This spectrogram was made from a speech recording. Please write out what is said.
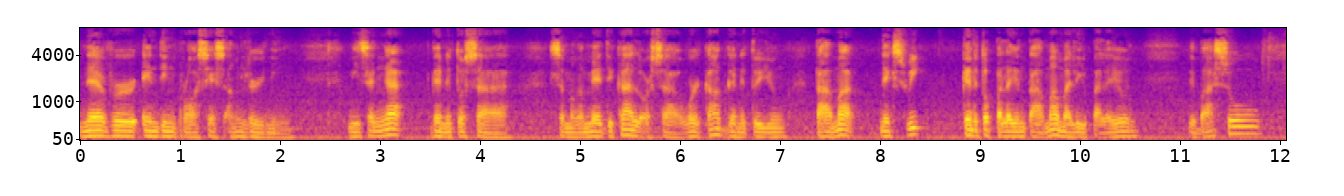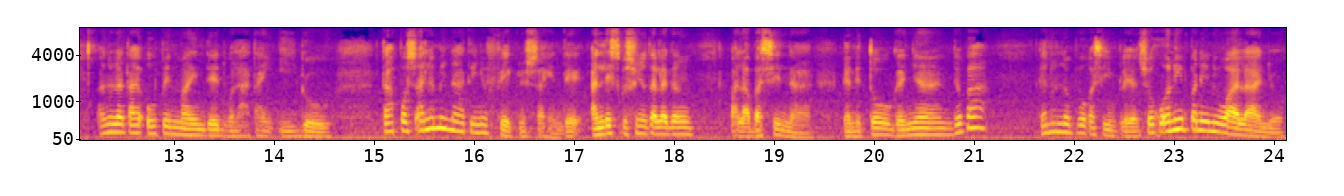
Never-ending process ang learning. Minsan nga, ganito sa sa mga medical or sa workout, ganito yung tama. Next week, ganito pala yung tama, mali pala yun. ba So, ano lang tayo, open-minded, wala tayong ego. Tapos, alamin natin yung fake news sa hindi. Unless gusto nyo talagang palabasin na ganito, ganyan, ba? Ganun lang po kasimple yan. So, kung ano yung paniniwala nyo,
